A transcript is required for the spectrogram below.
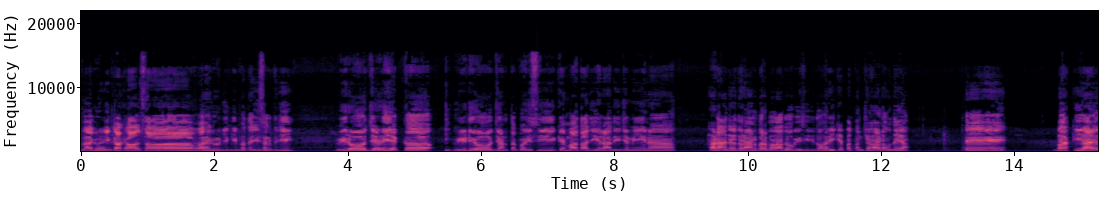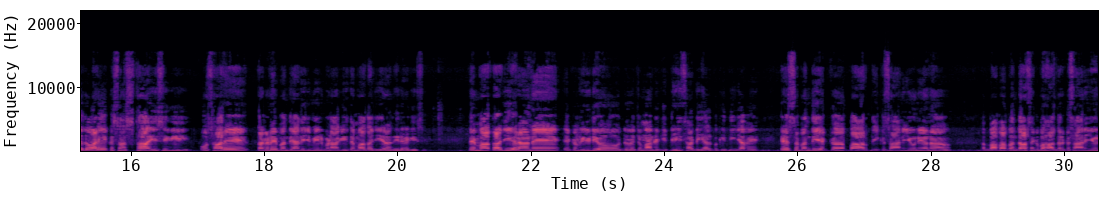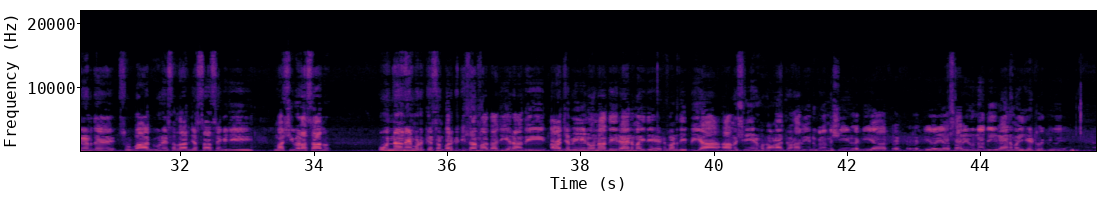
ਵਾਹਿਗੁਰੂ ਜੀ ਕਾ ਖਾਲਸਾ, ਵਾਹਿਗੁਰੂ ਜੀ ਕੀ ਫਤਿਹ ਜੀ, ਸੰਗਤ ਜੀ। ਵੀਰੋ, ਜਿਹੜੀ ਇੱਕ ਵੀਡੀਓ ਜਨਤਕ ਹੋਈ ਸੀ ਕਿ ਮਾਤਾ ਜੀ ਹਰਾਂ ਦੀ ਜ਼ਮੀਨ ਹੜਾਂ ਦੇ ਦੌਰਾਨ ਬਰਬਾਦ ਹੋ ਗਈ ਸੀ, ਜਦੋਂ ਹਰੀਕੇ ਪੱਤਨ ਚ ਹੜ ਆਉਂਦੇ ਆ, ਤੇ ਬਾਕੀ ਆਲੇ ਦੁਆਲੇ ਇੱਕ ਸੰਸਥਾ ਆਈ ਸੀਗੀ, ਉਹ ਸਾਰੇ ਤਗੜੇ ਬੰਦਿਆਂ ਦੀ ਜ਼ਮੀਨ ਬਣਾ ਗਈ ਤੇ ਮਾਤਾ ਜੀ ਹਰਾਂ ਦੀ ਰਹਿ ਗਈ ਸੀ। ਤੇ ਮਾਤਾ ਜੀ ਹਰਾਂ ਨੇ ਇੱਕ ਵੀਡੀਓ ਦੇ ਵਿੱਚ ਮੰਗ ਕੀਤੀ ਸੀ, ਸਾਡੀ ਹੈਲਪ ਕੀਤੀ ਜਾਵੇ। ਇਸ ਸੰਬੰਧੀ ਇੱਕ ਭਾਰਤੀ ਕਿਸਾਨ ਯੂਨੀਅਨ ਬਾਬਾ ਬੰਦਾ ਸਿੰਘ ਬਹਾਦਰ ਕਿਸਾਨ ਯੂਨੀਅਨ ਦੇ ਸੂਬਾ ਆਗੂ ਨੇ ਸਰਦਾਰ ਜੱਸਾ ਸਿੰਘ ਜੀ ਮਾਛੀਵਾੜਾ ਸਾਹਿਬ। ਉਹਨਾਂ ਨੇ ਮੁੜ ਕੇ ਸੰਪਰਕ ਕੀਤਾ ਮਾਤਾ ਜੀ ਹਰਾਂ ਦੀ। ਆ ਜ਼ਮੀਨ ਉਹਨਾਂ ਦੀ ਰਹਿਨਮਾਈ ਦੇ ਹੇਠ ਬਣਦੀ ਪਈ ਆ। ਆ ਮਸ਼ੀਨ ਵਿਖਾਉਣਾ ਚਾਹਣਾ ਵੀਰ ਨੂੰ ਕਹਿੰਦਾ ਮਸ਼ੀਨ ਲੱਗੀ ਆ, ਟਰੈਕਟਰ ਲੱਗੇ ਹੋਏ ਆ, ਸਾਰੇ ਉਹਨਾਂ ਦੀ ਰਹਿਨਮਾਈ ਹੇਠ ਲੱਗੇ ਹੋਏ ਆ।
